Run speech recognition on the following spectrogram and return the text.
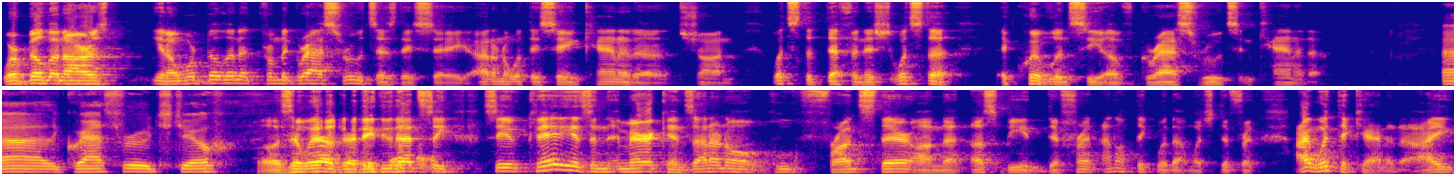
we're building ours. You know, we're building it from the grassroots, as they say. I don't know what they say in Canada, Sean. What's the definition? What's the equivalency of grassroots in Canada? Uh, the grassroots, Joe. Well, is it well? good? They do that. See, see, Canadians and Americans. I don't know who fronts there on that. Us being different. I don't think we're that much different. I went to Canada. I,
